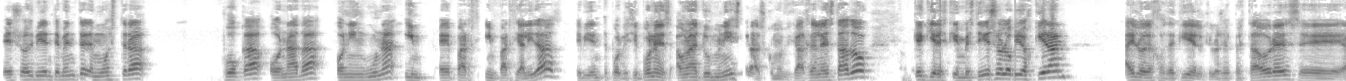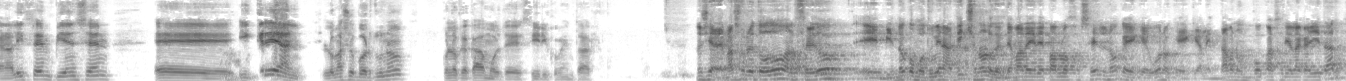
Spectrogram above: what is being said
eso evidentemente demuestra poca o nada o ninguna imparcialidad, evidente, porque si pones a una de tus ministras como fiscal general del Estado, ¿qué quieres? ¿Que investigue solo lo que ellos quieran? Ahí lo dejo de aquí, el que los espectadores eh, analicen, piensen eh, y crean lo más oportuno con lo que acabamos de decir y comentar. No sí, además, sobre todo, Alfredo, eh, viendo como tú bien has dicho, ¿no? Lo del tema de, de Pablo José, ¿no? Que, que bueno, que, que, alentaban un poco a salir a la calle y tal.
